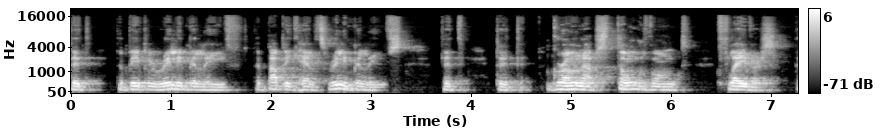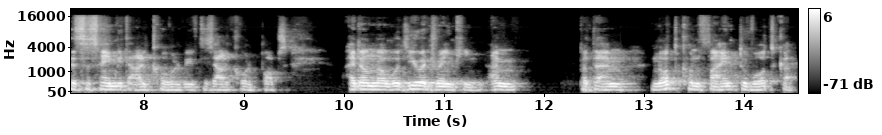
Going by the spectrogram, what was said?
that the people really believe, the public health really believes that that grown-ups don't want flavors. That's the same with alcohol, with these alcohol pops. I don't know what you are drinking. I'm, but I'm not confined to vodka.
